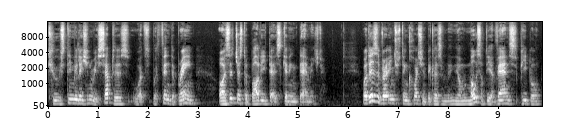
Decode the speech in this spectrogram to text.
to stimulation receptors within the brain, or is it just the body that is getting damaged? Well, this is a very interesting question because you know, most of the advanced people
